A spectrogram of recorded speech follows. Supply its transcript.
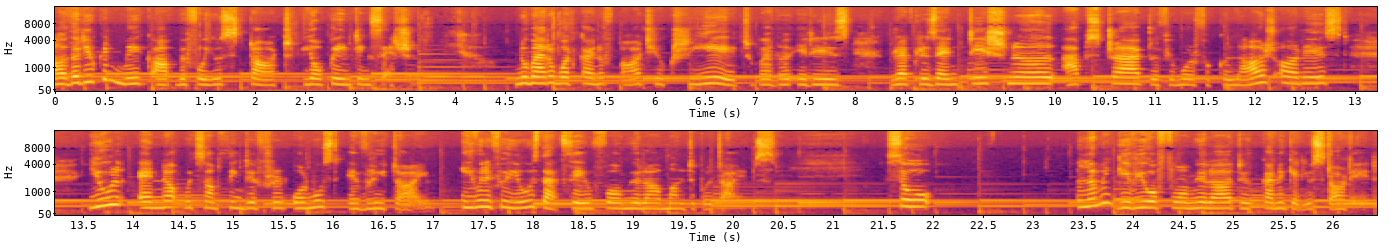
uh, that you can make up before you start your painting session no matter what kind of art you create, whether it is representational, abstract, or if you're more of a collage artist, you'll end up with something different almost every time, even if you use that same formula multiple times. So, let me give you a formula to kind of get you started.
